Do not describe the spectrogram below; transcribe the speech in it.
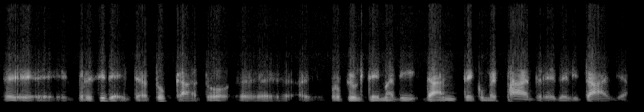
eh, il Presidente ha toccato eh, proprio il tema di Dante come padre dell'Italia.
